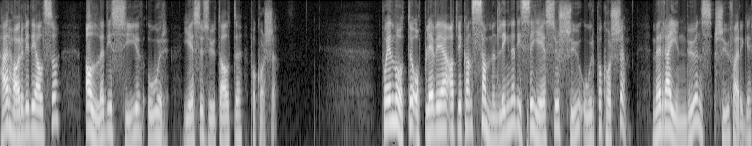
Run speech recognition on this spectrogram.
Her har vi de altså, alle de syv ord Jesus uttalte på korset. På en måte opplever jeg at vi kan sammenligne disse Jesus sju ord på korset med regnbuens sju farger.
